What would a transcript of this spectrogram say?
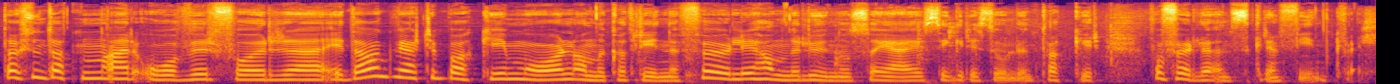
Dagsnytt 18 er over for i dag. Vi er tilbake i morgen. Anne Katrine Førli, Hanne Lunås og jeg, Sigrid Solund, takker for følget og ønsker en fin kveld.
